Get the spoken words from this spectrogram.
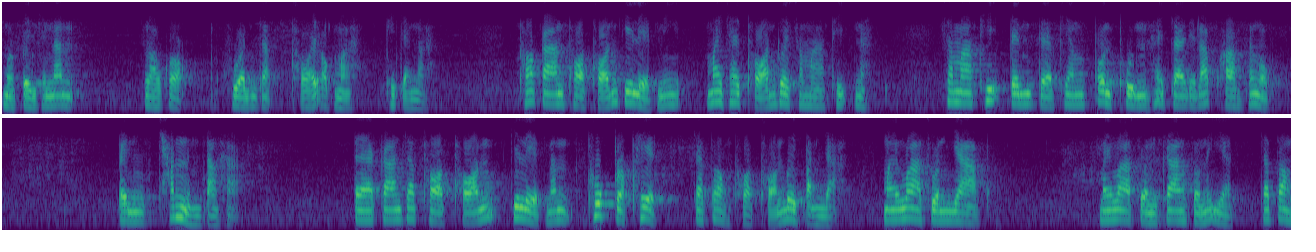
เมื่อเป็นเช่นนั้นเราก็ ควรจะถอยออกมาพิจารณา เพราะการถอดถอนกิเลสนี้ไม่ใช่ถอนด้วยสมาธินะสมาธิเป็นแต่เพียงต้นทุนให้ใจได้รับความสงบ เป็นชั้นหนึ่งต่างหากแต่การจะถอดถอนกิเลสนั้นทุกประเภทจะต้องถอดถอนด้วยปัญญา ไม่ว่าส่วนหยาบ ไม่ว่าส่วนกลางส่วนละเอียดจะต้อง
